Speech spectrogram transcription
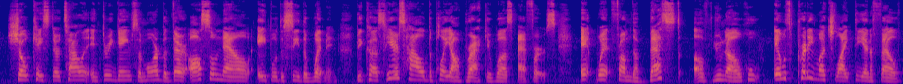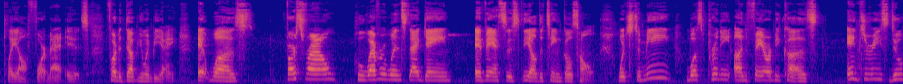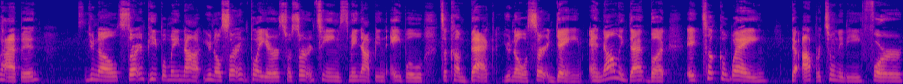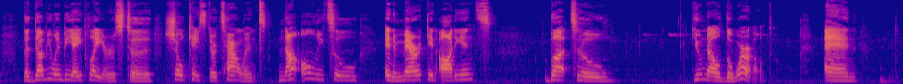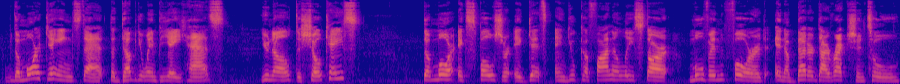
showcase their talent in three games or more, but they're also now able to see the women. Because here's how the playoff bracket was at first it went from the best of, you know, who it was pretty much like the NFL playoff format is for the WNBA. It was first round, whoever wins that game advances, the other team goes home, which to me was pretty unfair because injuries do happen you know, certain people may not, you know, certain players or certain teams may not be able to come back, you know, a certain game. And not only that, but it took away the opportunity for the WNBA players to showcase their talent not only to an American audience, but to, you know, the world. And the more games that the WNBA has, you know, the showcase, the more exposure it gets, and you can finally start moving forward in a better direction to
